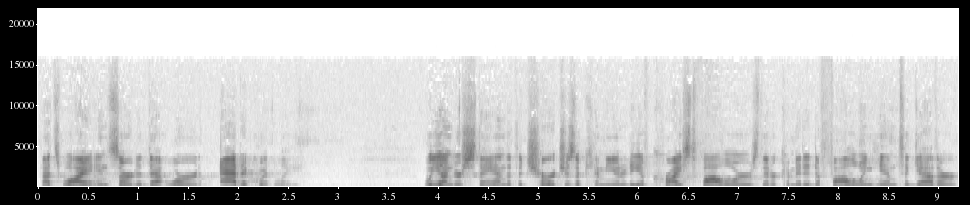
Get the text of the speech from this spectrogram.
That's why I inserted that word adequately. We understand that the church is a community of Christ followers that are committed to following Him together.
